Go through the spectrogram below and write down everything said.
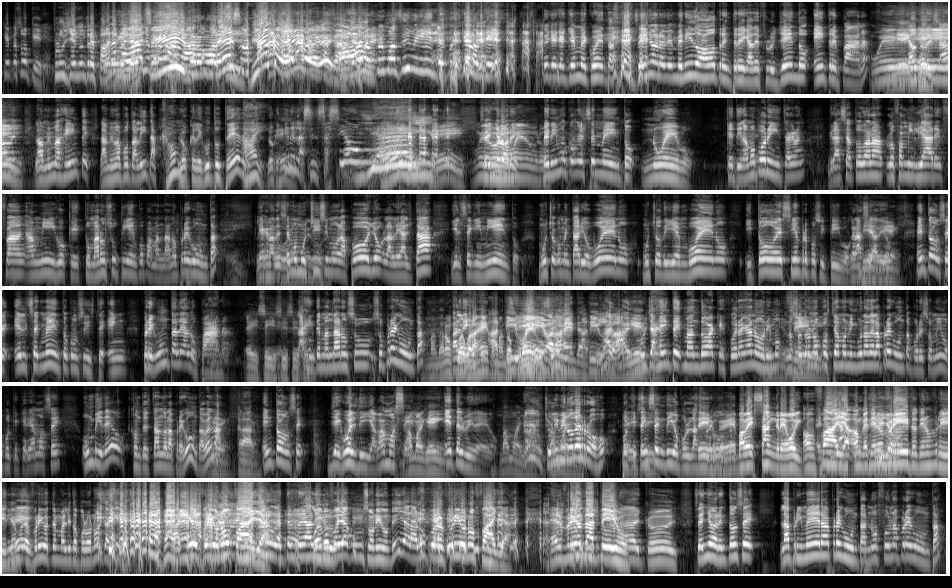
¿Qué empezó qué? Fluyendo entre panas, caballo. sí, acá, pero ¿cómo por así? eso. Bien, pero, Ya nos fuimos así, mi gente. ¿Por qué lo que? Dije que quién me cuenta. Señores, bienvenidos a otra entrega de Fluyendo entre Panas. Ya ustedes Ey. saben, la misma gente, la misma potalita, ¿Cómo? lo que les gusta a ustedes, Ay. lo que Ey. tienen la sensación. Ey. Muy Señores, duro, muy duro. venimos con el segmento nuevo que tiramos por Instagram. Gracias a todos los familiares, fans, amigos que tomaron su tiempo para mandarnos preguntas. Le agradecemos muchísimo el apoyo, la lealtad y el seguimiento. Muchos comentarios buenos, muchos DM buenos y todo es siempre positivo, gracias Bien, a Dios. bien. Entonces, el segmento consiste en pregúntale a los panas. Ey, sí, sí, sí. La sí. gente mandaron su, su pregunta. Mandaron fuego a la gente, mandó fuego. a la gente, activa. Mucha gente mandó a que fueran anónimos. Nosotros no posteamos ninguna de las preguntas por eso mismo, porque queríamos hacer un video contestando la pregunta, ¿verdad? Bien. Claro. Entonces, llegó el día, vamos a hacer. Vamos al game. Este es el video. Vamos allá. Chuli Vamos vino allá. de rojo porque Ey, está sí. encendido por las Sí, preguntas. porque va a haber sangre hoy. On El fire, aunque tiene Sí, un yo- frito, tiene un frito. Siempre Ey. frío este maldito polo norte aquí. aquí el frío no falla. Este es el real Podemos fallar con un sonido un día, la luz, pero el frío no falla. El frío está activo. Ay, coño. Señor, entonces, la primera pregunta no fue una pregunta,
